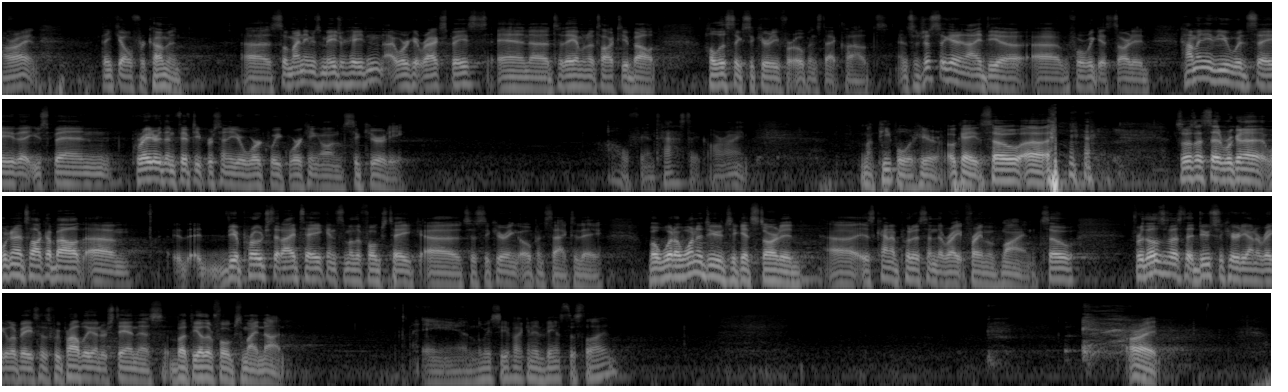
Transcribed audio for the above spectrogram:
All right. Thank you all for coming. Uh, so my name is Major Hayden. I work at Rackspace, and uh, today I'm going to talk to you about holistic security for OpenStack clouds. And so just to get an idea uh, before we get started, how many of you would say that you spend greater than 50% of your work week working on security? Oh, fantastic. All right. My people are here. Okay, so, uh, so as I said, we're going to we're gonna talk about um, the approach that I take and some other folks take uh, to securing OpenStack today. But what I want to do to get started uh, is kind of put us in the right frame of mind. So for those of us that do security on a regular basis, we probably understand this, but the other folks might not. And let me see if I can advance the slide. All right.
